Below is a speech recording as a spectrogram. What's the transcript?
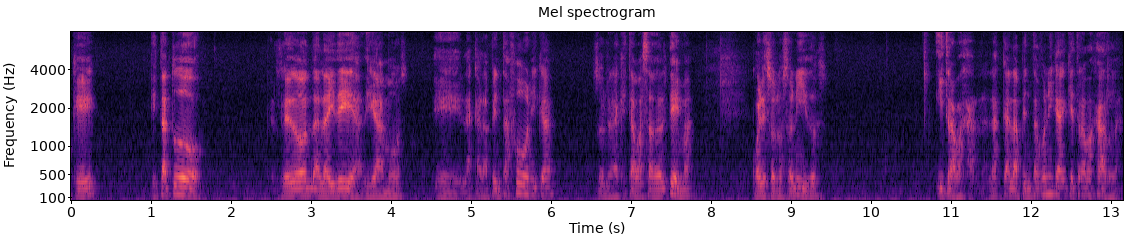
Que está todo redonda la idea, digamos, eh, la escala pentafónica, sobre la que está basado el tema, cuáles son los sonidos, y trabajarla. La escala pentafónica hay que trabajarla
